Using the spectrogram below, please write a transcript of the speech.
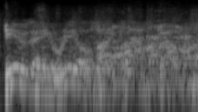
Here's a real high-class bout.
